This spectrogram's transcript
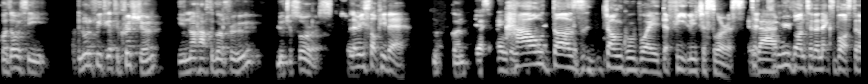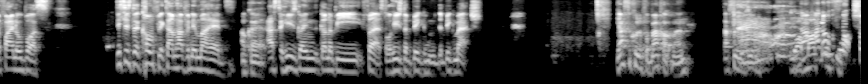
Because obviously, in order for you to get to Christian, you now have to go through who? Luchasaurus. Let me stop you there. Go on. Yes, NK. How does Jungle Boy defeat Luchasaurus to, to move on to the next boss, to the final boss? This is the conflict I'm having in my head Okay. as to who's going gonna be first or who's the big the big match. He has to call him for backup, man. That's what he's doing. What, no, I don't think so.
